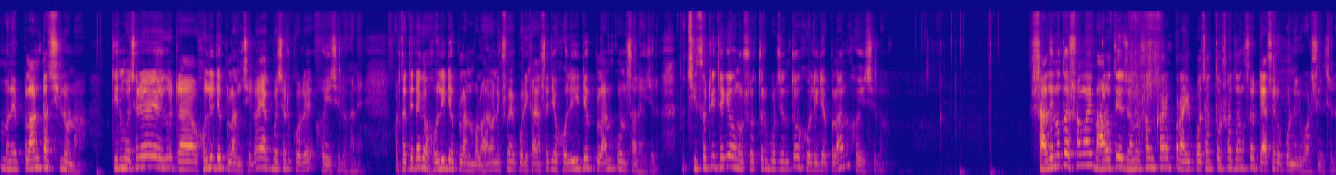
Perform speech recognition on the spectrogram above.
মানে প্ল্যানটা ছিল না। তিন বছরের এটা হলিডে প্ল্যান ছিল, এক বছর করে হয়েছিল এখানে। অর্থাৎ এটাকে হলিডে প্ল্যান বলা হয়। অনেক সময় পরীক্ষায় আসে যে হলিডে প্ল্যান কোন সাল হয়েছিল? তো ছেষট্টি থেকে উনসত্তর পর্যন্ত হলিডে প্ল্যান হয়েছিল। স্বাধীনতার সময় ভারতের জনসংখ্যার প্রায় পঁচাত্তর শতাংশ ড্যাশের উপর নির্ভরশীল ছিল।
